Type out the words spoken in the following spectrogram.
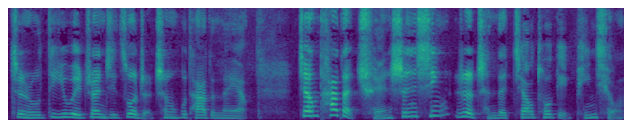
正如第一位传记作者称呼他的那样，将他的全身心热忱地交托给贫穷。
